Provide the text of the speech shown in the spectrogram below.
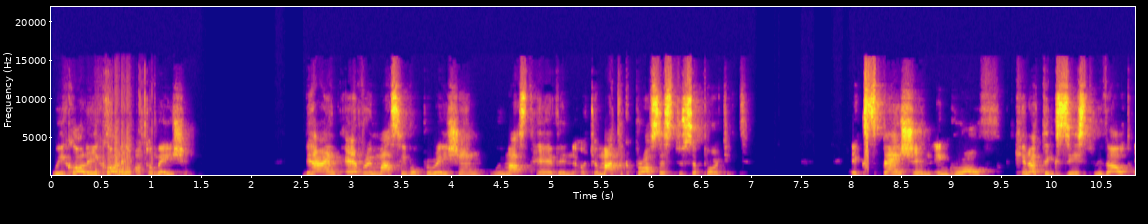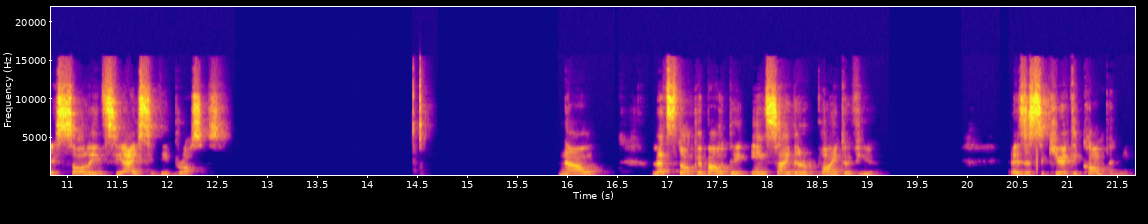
We call it automation. Behind every massive operation, we must have an automatic process to support it. Expansion and growth cannot exist without a solid CI CD process. Now, let's talk about the insider point of view. As a security company,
